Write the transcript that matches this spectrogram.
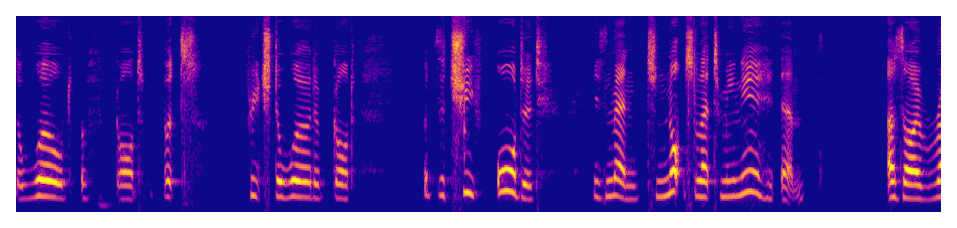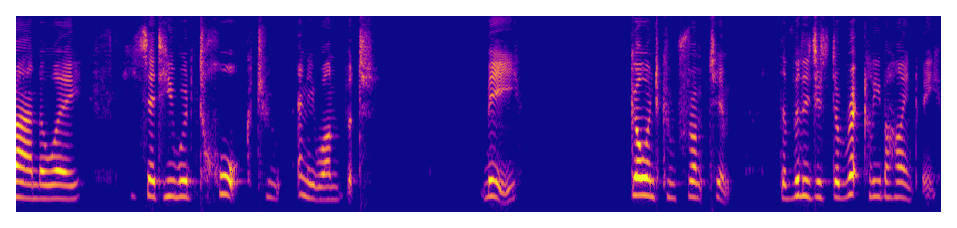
the word of mm. God, but preach the word of God, but the chief ordered his men to not let me near them. As I ran away, he said he would talk to anyone but me. Go and confront him. The village is directly behind me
